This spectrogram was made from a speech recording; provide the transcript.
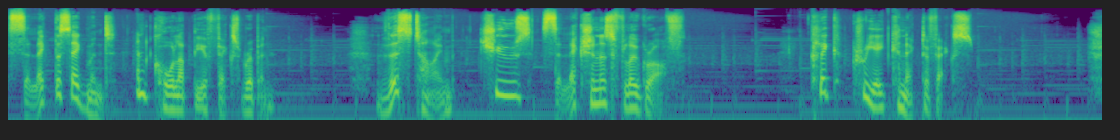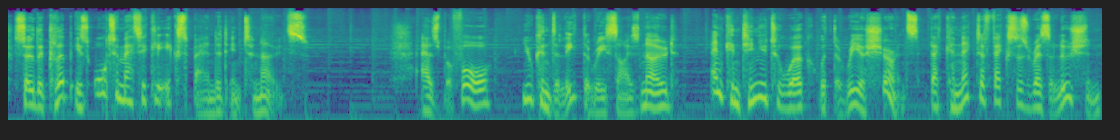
Select the segment and call up the effects ribbon. This time, choose Selection as Flow Graph. Click Create Connect Effects. So the clip is automatically expanded into nodes. As before, you can delete the resized node and continue to work with the reassurance that Connect ConnectFX's resolution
